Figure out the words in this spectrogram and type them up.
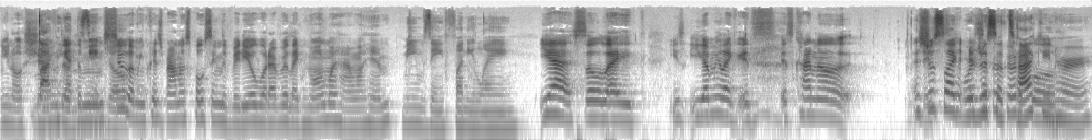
you know sharing the, at the the same memes too i mean chris brown was posting the video whatever like no one went ham on him Memes ain't funny, lame. yeah so like you, you got me like it's it's kind of It's, It's- just like we're just attacking her.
